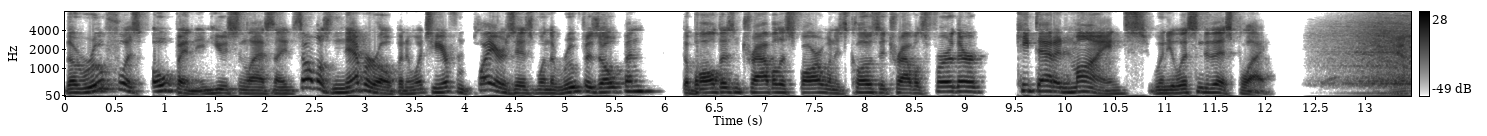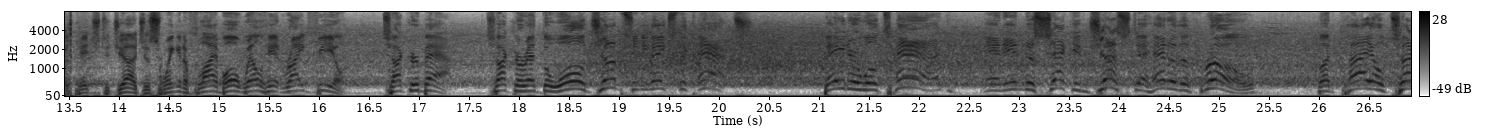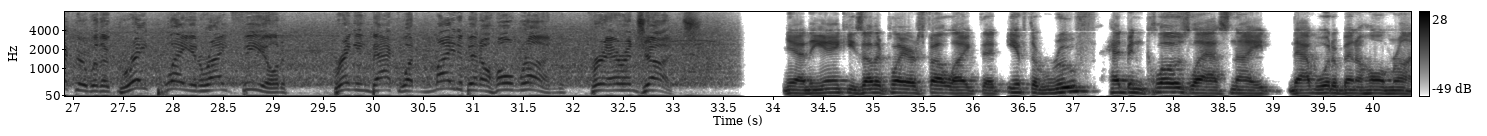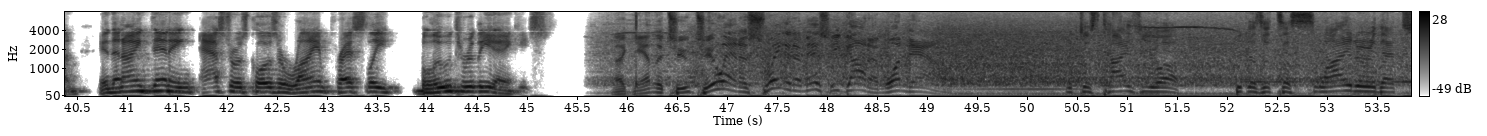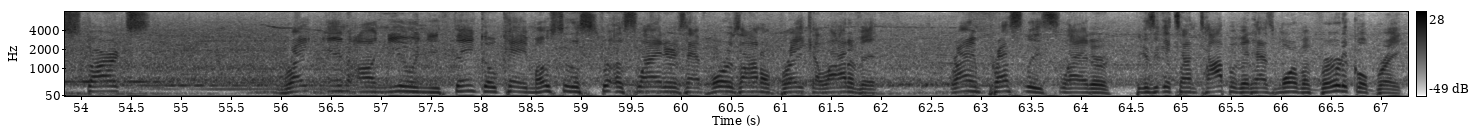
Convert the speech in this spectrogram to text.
the roof was open in Houston last night. It's almost never open. And what you hear from players is when the roof is open, the ball doesn't travel as far. When it's closed, it travels further. Keep that in mind when you listen to this play. And the pitch to Judge, a swing and a fly ball, well hit right field. Tucker back. Tucker at the wall, jumps and he makes the catch. Bader will tag and into second just ahead of the throw. But Kyle Tucker with a great play in right field, bringing back what might have been a home run for Aaron Judge. Yeah, and the Yankees, other players felt like that if the roof had been closed last night, that would have been a home run. In the ninth inning, Astros closer Ryan Pressly blew through the Yankees. Again, the 2 2 and a swing and a miss. He got him. One down. It just ties you up because it's a slider that starts right in on you, and you think, okay, most of the uh, sliders have horizontal break, a lot of it Ryan Pressly's slider, because it gets on top of it, has more of a vertical break.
